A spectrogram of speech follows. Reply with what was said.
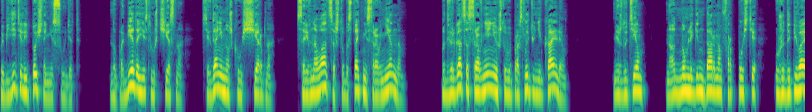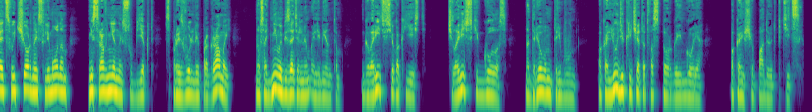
Победителей точно не судят. Но победа, если уж честно, всегда немножко ущербна. Соревноваться, чтобы стать несравненным, подвергаться сравнению, чтобы прослыть уникальным. Между тем, на одном легендарном форпосте уже допивает свой черный с лимоном несравненный субъект с произвольной программой, но с одним обязательным элементом – говорить все как есть. Человеческий голос над ревом трибун, пока люди кричат от восторга и горя, пока еще падают птицы.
